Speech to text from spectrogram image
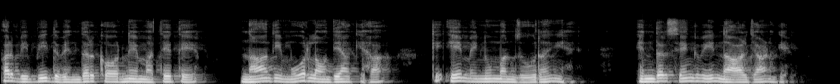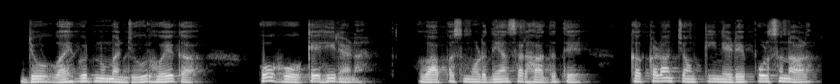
ਪਰ ਬੀਬੀ ਦਵਿੰਦਰ ਕੌਰ ਨੇ ਮਤੇ ਤੇ ਨਾਂ ਦੀ ਮੋਹਰ ਲਾਉਂਦਿਆਂ ਕਿਹਾ ਕਿ ਇਹ ਮੈਨੂੰ ਮਨਜ਼ੂਰ ਨਹੀਂ ਹੈ। ਇੰਦਰ ਸਿੰਘ ਵੀ ਨਾਲ ਜਾਣਗੇ। ਜੋ ਵਾਹਿਗੁਰੂ ਨੂੰ ਮਨਜ਼ੂਰ ਹੋਏਗਾ, ਉਹ ਹੋ ਕੇ ਹੀ ਰਹਿਣਾ। ਵਾਪਸ ਮੁੜਦਿਆਂ ਸਰਹੱਦ ਤੇ ਕੱਕੜਾਂ ਚੌਂਕੀ ਨੇੜੇ ਪੁਲਿਸ ਨਾਲ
